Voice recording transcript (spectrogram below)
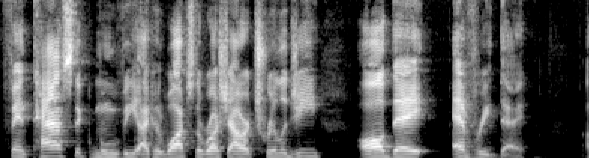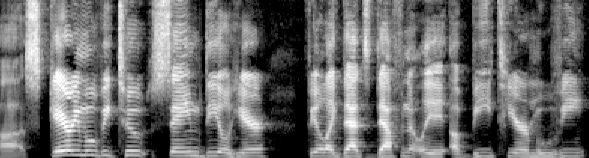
Fantastic movie. I could watch the Rush Hour trilogy all day, every day. Uh, Scary Movie 2, same deal here. Feel like that's definitely a B tier movie.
